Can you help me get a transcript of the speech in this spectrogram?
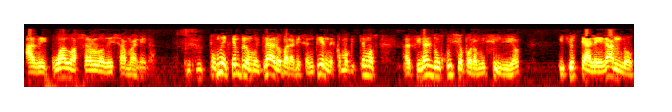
adecuado hacerlo de esa manera. Un ejemplo muy claro para que se entienda, es como que estemos al final de un juicio por homicidio y yo esté alegando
